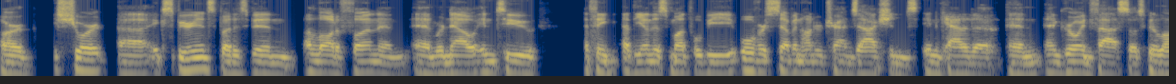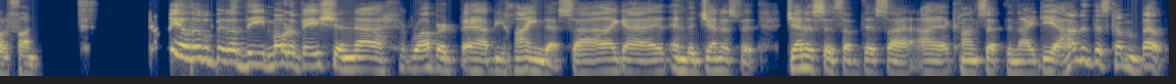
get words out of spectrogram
our short uh, experience, but it's been a lot of fun, and and we're now into. I think at the end of this month will be over 700 transactions in Canada and and growing fast. So it's been a lot of fun. Tell me a little bit of the motivation, uh, Robert, uh, behind this, uh, like, uh, and the genesis genesis of this uh, uh, concept and idea. How did this come about?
